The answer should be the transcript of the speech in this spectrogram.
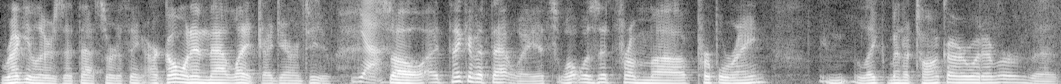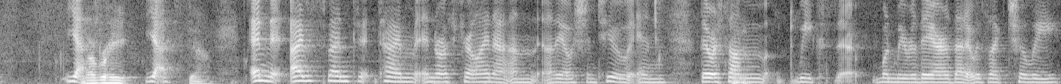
regulars at that sort of thing are going in that lake i guarantee you yeah. so I think of it that way. It's what was it from uh, Purple Rain, Lake Minnetonka or whatever. That yes. remember he Yes. yeah And I've spent time in North Carolina on, on the ocean too, and there were some weeks when we were there that it was like chilly,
